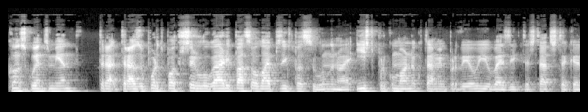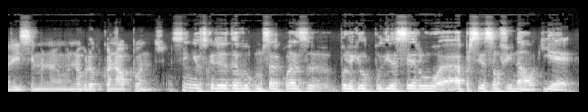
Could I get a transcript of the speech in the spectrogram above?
consequentemente tra traz o Porto para o terceiro lugar e passa o Leipzig para o segundo, não é? Isto porque o Mónaco também perdeu e o Besiktas está destacadíssimo no, no grupo com 9 pontos. Sim, eu se calhar vou começar quase por aquilo que podia ser o, a apreciação final, que é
